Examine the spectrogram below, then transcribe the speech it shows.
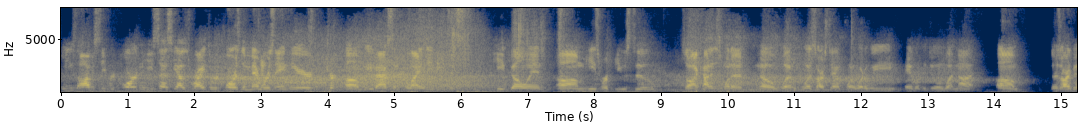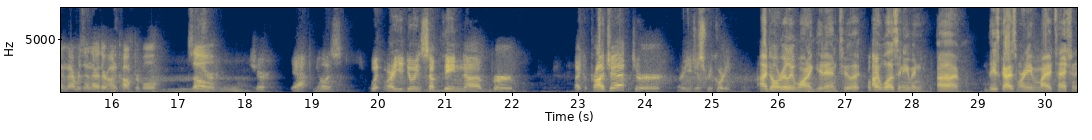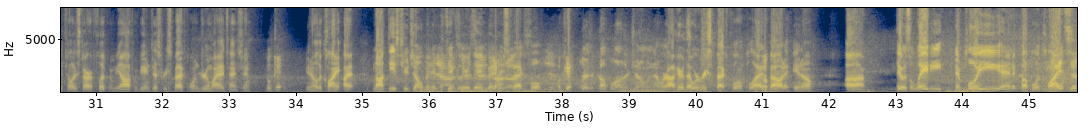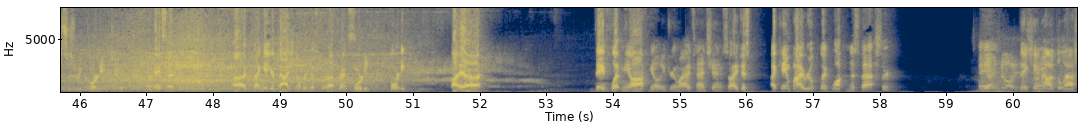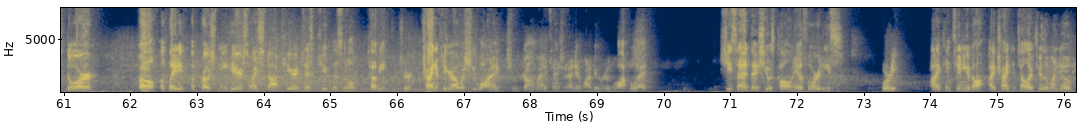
he's obviously recording. He says he has right to record the members in here. Sure. Um, we've asked him politely to just keep going. Um, he's refused to. So I kind of just want to know what what's our standpoint. What are we able to do and what not. Um, there's already been members in there. They're uncomfortable. So Sure. Yeah. No. It's, what, are you doing something uh, for like a project, or are you just recording? I don't really want to get into it. Okay. I wasn't even, uh, these guys weren't even my attention until they started flipping me off and being disrespectful and drew my attention. Okay. You know, the client, I, not these two gentlemen in Yeah, particular, gonna say, they've been no, no, respectful. yeah. Okay. There's a couple other gentlemen that were out here that were respectful and polite Okay. about it, you know. Uh, it was a lady employee and a couple of My, clients. this is recording too. Okay, sir. Uh, can I get your badge number just for reference? 40. 40. I, uh, they flipped me off, you know, they drew my attention, so I just, I came by real quick walking this fast, sir. And Yeah, no, they so- came out at the last door. Oh, a lady approached me here, so I stopped here at this cute, this little cubby, Sure. trying to figure out what she wanted. She was drawing my attention. I didn't want to be rude and walk away. She said that she was calling the authorities. 40. I continued on. I tried to tell her through the window.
